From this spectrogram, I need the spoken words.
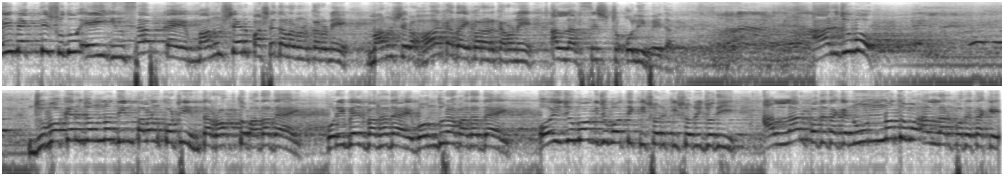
ওই ব্যক্তি শুধু এই ইনসাফ কায়ে মানুষের পাশে দাঁড়ানোর কারণে, মানুষের হক আদায় করার কারণে আল্লাহর শ্রেষ্ঠ অলি হয়ে যাবে। আর যুবক যুবকের জন্য দিন পালন কঠিন, তার রক্ত বাধা দেয়, পরিবেশ বাধা দেয়, বন্ধুরা বাধা দেয়। ওই যুবক, যুবতী, কিশোর, কিশোরী যদি আল্লাহর পথে থাকে, ন্যূনতম আল্লাহর পথে থাকে,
